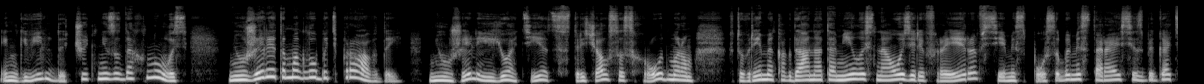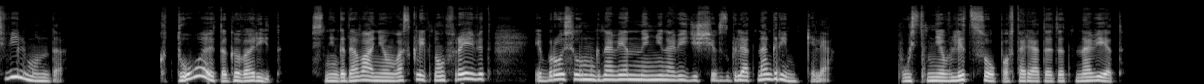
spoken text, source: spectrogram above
Ингвильда чуть не задохнулась. Неужели это могло быть правдой? Неужели ее отец встречался с Хродмаром в то время, когда она томилась на озере Фрейра, всеми способами стараясь избегать Вильмунда? «Кто это говорит?» — с негодованием воскликнул Фрейвит и бросил мгновенный ненавидящий взгляд на Гримкеля. «Пусть мне в лицо повторят этот навет.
